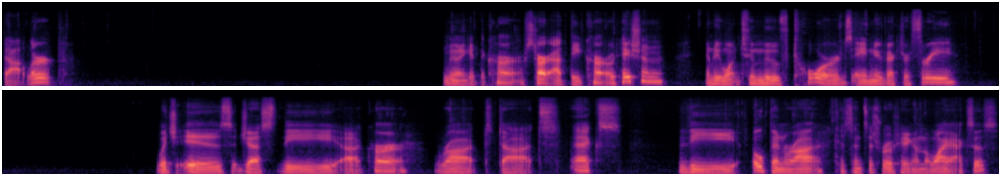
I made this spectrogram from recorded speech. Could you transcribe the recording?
dot lerp. We want to get the current start at the current rotation, and we want to move towards a new vector 3, which is just the uh, current rot dot x, the open rot, because since it's rotating on the y-axis,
